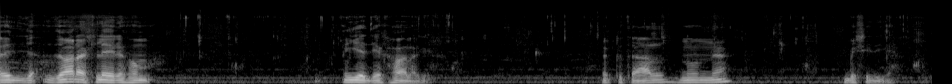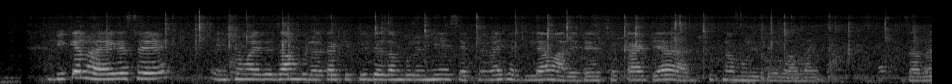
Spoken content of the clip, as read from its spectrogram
ওই জ্বর আসলে এরকম ইয়ে দিয়ে খাওয়া লাগে। একটু চাল নুন না বেশি দিয়া। বিকেল হয়ে গেছে। এই সময় যে জাম্বুরা কাটি দুইটা জাম্বুরা নিয়ে এসে একটা রেখে দিলাম আর এটা হচ্ছে কাটিয়া শুকনো মরিচ দিয়ে জ্বালাই। জ্বালা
